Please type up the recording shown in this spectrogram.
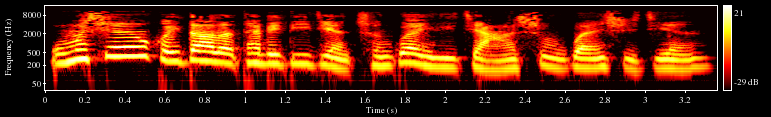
我们先回到了台北地检陈冠瑜假诉关时间。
